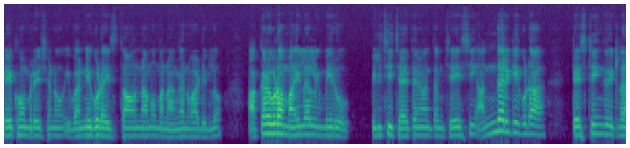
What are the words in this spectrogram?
టేక్ హోమ్ రేషను ఇవన్నీ కూడా ఇస్తూ ఉన్నాము మన అంగన్వాడీల్లో. అక్కడ కూడా మహిళలకు మీరు పిలిచి చైతన్యవంతం చేసి అందరికీ కూడా టెస్టింగ్ ఇట్లా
